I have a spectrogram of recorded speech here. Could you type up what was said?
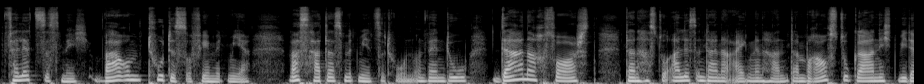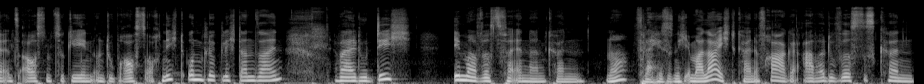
verletzt es mich? Warum tut es so viel mit mir? Was hat das mit mir zu tun? Und wenn du danach forschst, dann hast du alles in deiner eigenen Hand. Dann brauchst du gar nicht wieder ins Außen zu gehen und du brauchst auch nicht unglücklich dann sein, weil du dich immer wirst verändern können. Ne? Vielleicht ist es nicht immer leicht, keine Frage, aber du wirst es können.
